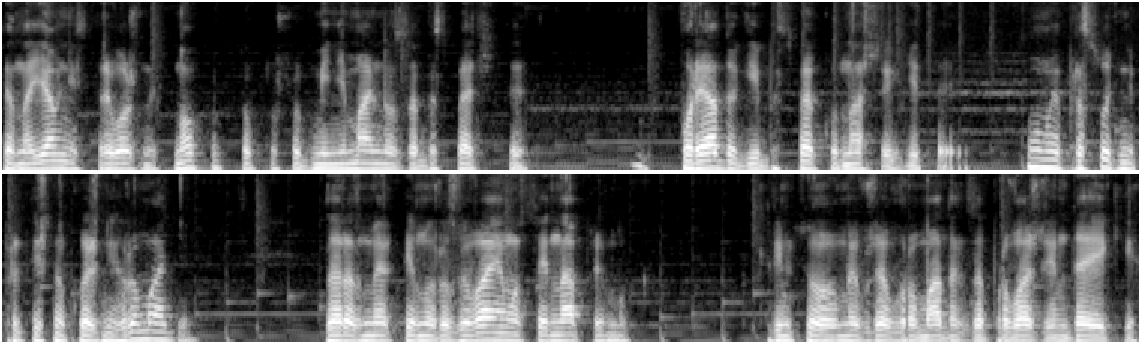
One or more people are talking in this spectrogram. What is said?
це наявність тривожних кнопок, тобто, щоб мінімально забезпечити порядок і безпеку наших дітей. Ну, ми присутні практично в кожній громаді. Зараз ми активно розвиваємо цей напрямок. Крім цього, ми вже в громадах запроваджуємо деяких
